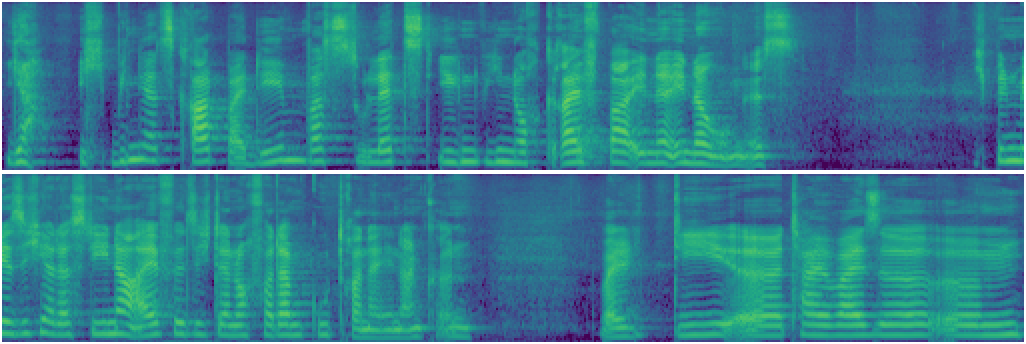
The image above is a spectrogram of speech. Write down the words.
Ja, ich bin jetzt gerade bei dem, was zuletzt irgendwie noch greifbar in Erinnerung ist. Ich bin mir sicher, dass die in der Eifel sich da noch verdammt gut dran erinnern können. Weil die äh, teilweise, ähm,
